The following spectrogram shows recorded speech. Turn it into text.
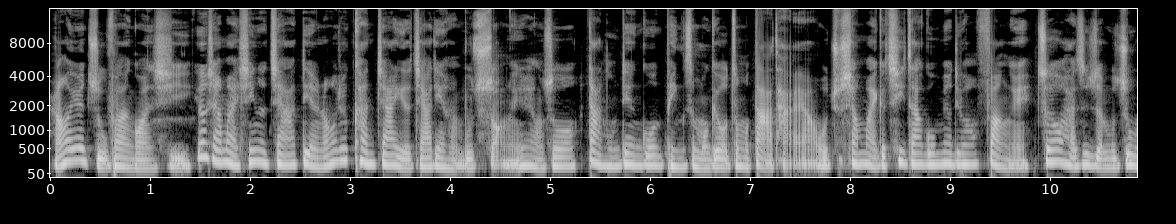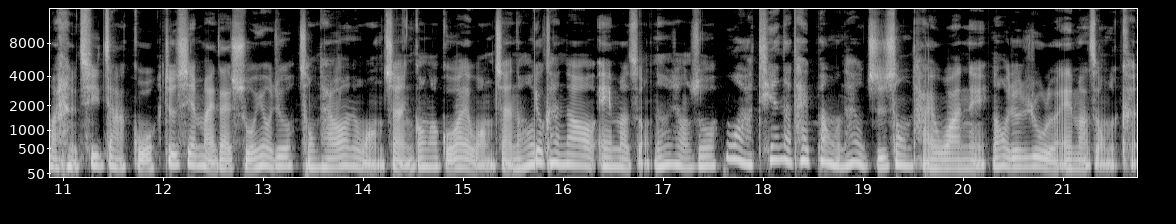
然后因为煮饭的关系，又想买新的家电，然后就看家里的家电很不爽，就想说大同电锅凭什么给我这么大台啊？我就想买个气炸锅，没有地方放诶最后还是忍不住买了气炸锅，就先买再说。因为我就从台湾的网站逛到国外的网站，然后又看到 Amazon，然后想说哇天呐，太棒了，它有直送台湾诶然后我就入了 Amazon 的坑。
